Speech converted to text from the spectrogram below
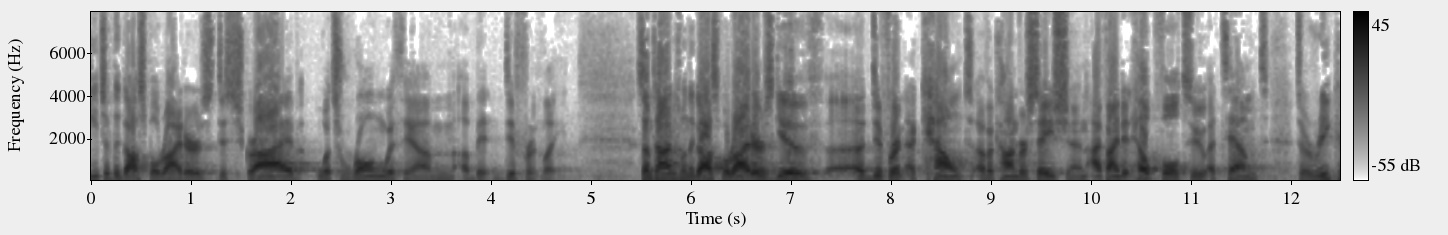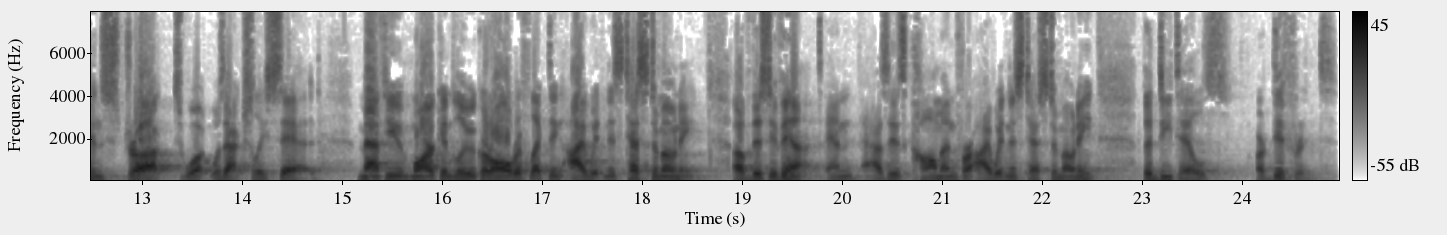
Each of the gospel writers describe what's wrong with him a bit differently. Sometimes when the gospel writers give a different account of a conversation, I find it helpful to attempt to reconstruct what was actually said. Matthew, Mark, and Luke are all reflecting eyewitness testimony of this event. And as is common for eyewitness testimony, the details are different.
